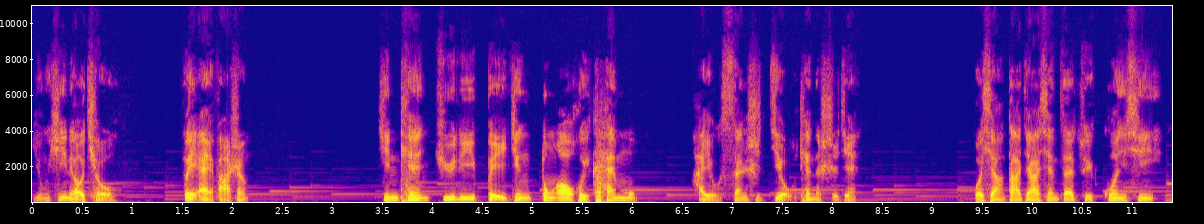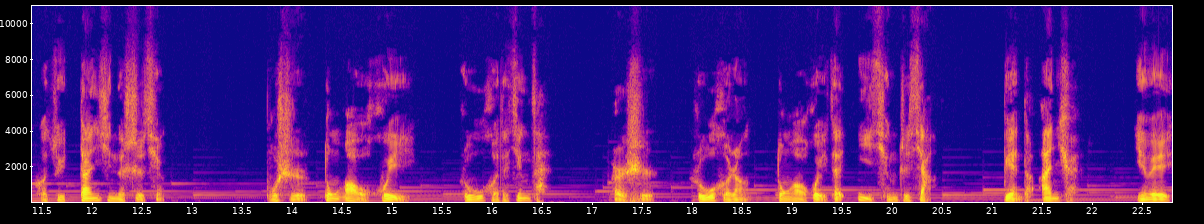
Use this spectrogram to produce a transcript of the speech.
用心聊球，为爱发声。今天距离北京冬奥会开幕还有三十九天的时间。我想大家现在最关心和最担心的事情，不是冬奥会如何的精彩，而是如何让冬奥会在疫情之下变得安全。因为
